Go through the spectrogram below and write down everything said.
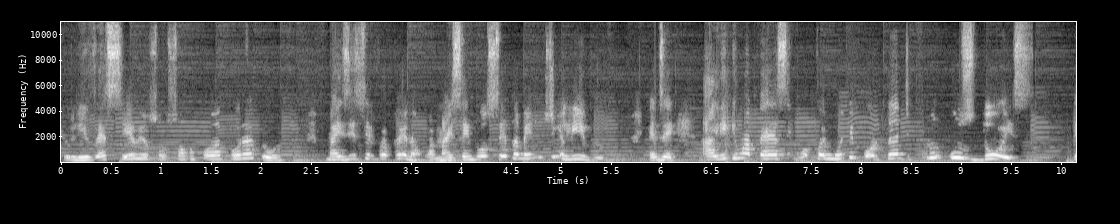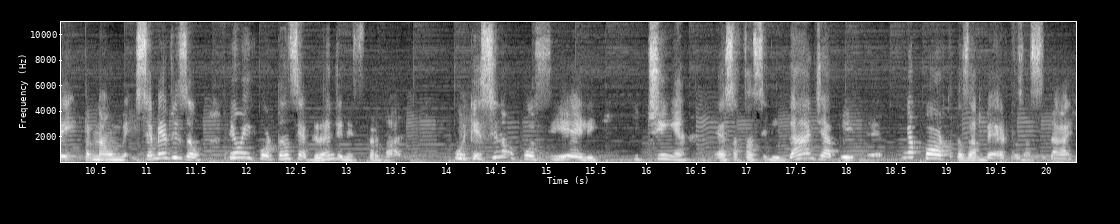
que o livro é seu e eu sou só um colaborador. Mas isso ele falou, não, mas sem você também não tinha livro. Quer dizer, ali uma peça foi muito importante para os dois. Tem, não, isso é minha visão. Tem uma importância grande nesse trabalho. Porque se não fosse ele que tinha essa facilidade, abrir, é, tinha portas abertas na cidade.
